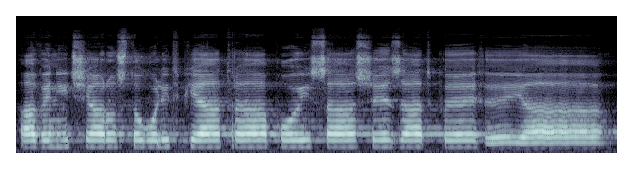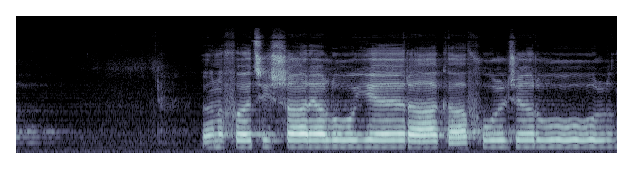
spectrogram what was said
a venit și a rostogolit piatra, apoi s-a așezat pe ea. Înfățișarea lui era ca fulgerul,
